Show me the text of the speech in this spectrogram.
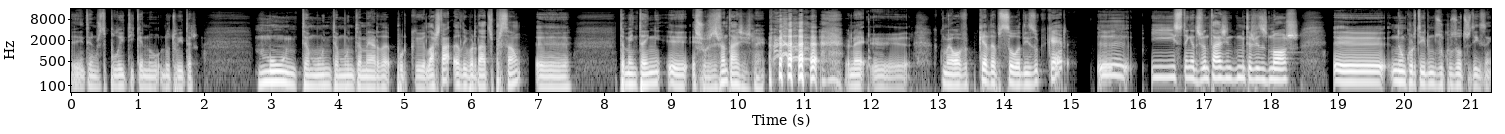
em termos de política no, no Twitter muita, muita, muita merda, porque lá está, a liberdade de expressão uh, também tem uh, as suas desvantagens, não é? não é? Uh, como é óbvio, cada pessoa diz o que quer e isso tem a desvantagem de muitas vezes nós não curtirmos o que os outros dizem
